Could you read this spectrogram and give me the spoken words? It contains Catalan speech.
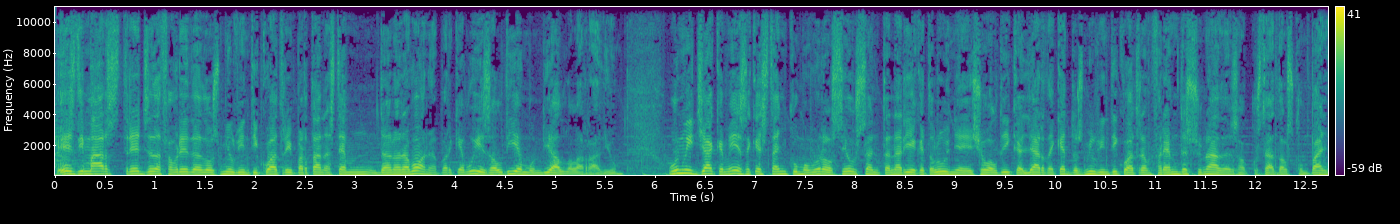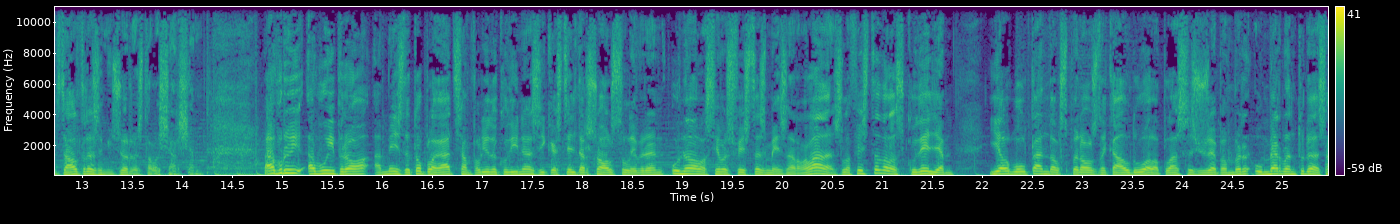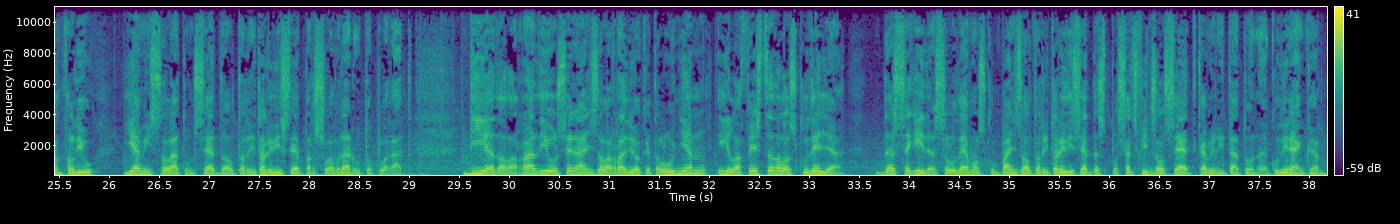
És dimarts 13 de febrer de 2024 i per tant estem d'enhorabona perquè avui és el Dia Mundial de la Ràdio. Un mitjà que més aquest any commemora el seu centenari a Catalunya i això vol dir que al llarg d'aquest 2024 en farem de sonades al costat dels companys d'altres emissores de la xarxa. Avui, avui però, a més de tot plegat, Sant Feliu de Codines i Castell d'Arsol celebren una de les seves festes més arrelades, la Festa de l'Escudella, i al voltant dels Perols de Caldo, a la plaça Josep Humbert Ventura de Sant Feliu, hi hem instal·lat un set del territori 17 per celebrar-ho tot plegat. Dia de la ràdio, 100 anys de la ràdio a Catalunya i la festa de l'Escudella. De seguida saludem els companys del Territori 17 desplaçats fins al 7, que ha habilitat Ona Codinenca.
